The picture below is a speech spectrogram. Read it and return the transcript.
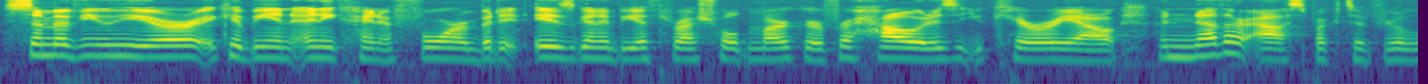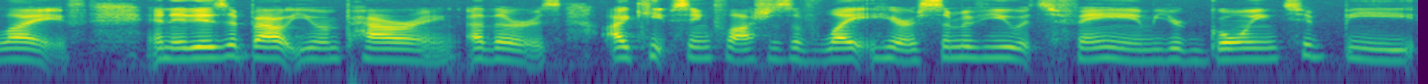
Some of you here it could be in any kind of form, but it is going to be a threshold marker for how it is that you carry out another aspect of your life. And it is about you empowering others. I keep seeing flashes of light here. Some of you it's fame. You're going to be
